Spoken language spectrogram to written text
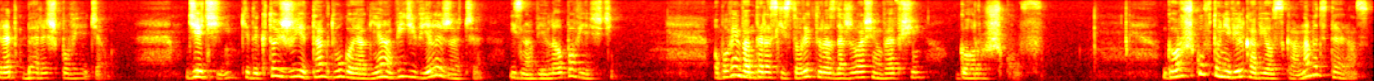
Reb Berysz powiedział – Dzieci, kiedy ktoś żyje tak długo jak ja, widzi wiele rzeczy i zna wiele opowieści. Opowiem Wam teraz historię, która zdarzyła się we wsi Gorszków. Gorszków to niewielka wioska, nawet teraz,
